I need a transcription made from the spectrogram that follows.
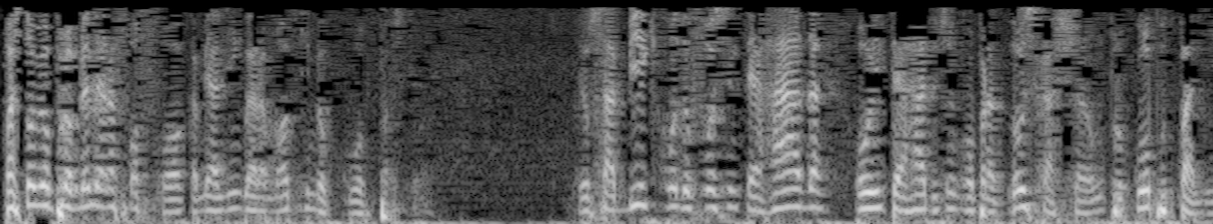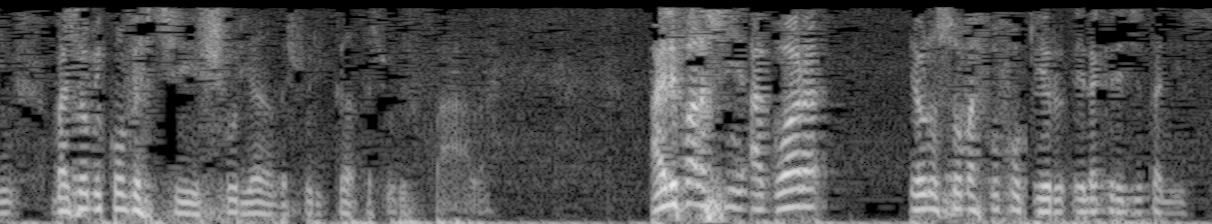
Pastor, meu problema era fofoca, minha língua era maior do que meu corpo, pastor. Eu sabia que quando eu fosse enterrada ou enterrado eu tinha que comprar dois caixão, um para o corpo e para a língua. Mas eu me converti, churianda, churicanta, churifala. Aí ele fala assim, agora eu não sou mais fofoqueiro. Ele acredita nisso.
